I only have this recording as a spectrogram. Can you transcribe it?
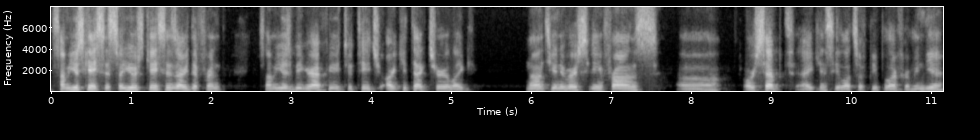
some use cases. So use cases are different. Some use BeeGraphy to teach architecture, like Nantes University in France uh, or CEPT. I can see lots of people are from India,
